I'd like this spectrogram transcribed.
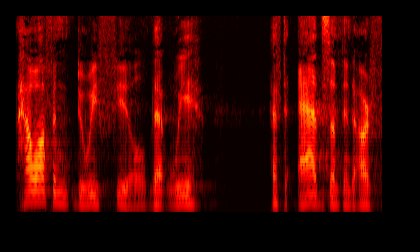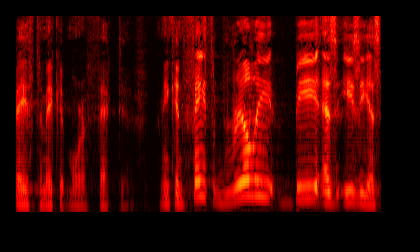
How often do we feel that we have to add something to our faith to make it more effective? I mean, can faith really be as easy as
